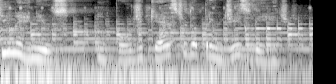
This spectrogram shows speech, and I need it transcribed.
Killer News, um podcast do Aprendiz Verde.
